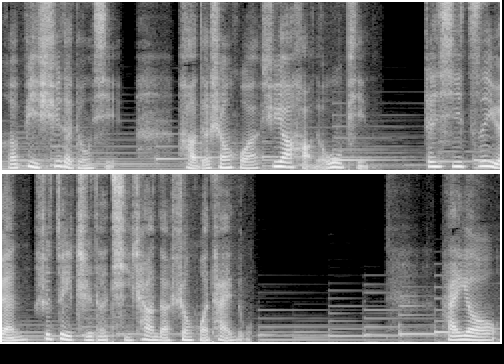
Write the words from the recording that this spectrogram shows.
和必须的东西。好的生活需要好的物品，珍惜资源是最值得提倡的生活态度。还有，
